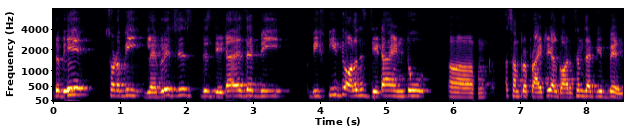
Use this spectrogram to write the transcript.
the way sort of we leverage this this data is that we we feed all of this data into um, some proprietary algorithms that we've built,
